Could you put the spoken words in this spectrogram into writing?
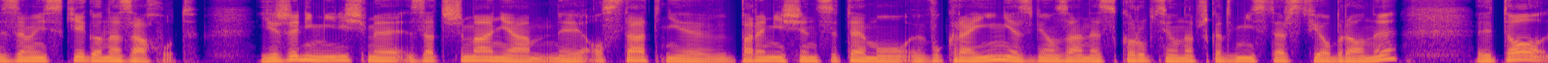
Zeleńskiego na zachód. Jeżeli mieliśmy zatrzymania e, ostatnie parę miesięcy temu w Ukrainie związane z korupcją na przykład w Ministerstwie Obrony, e, to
